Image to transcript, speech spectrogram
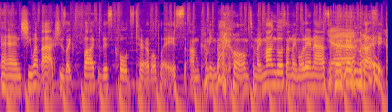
And she went back. She was like, fuck this cold, terrible place. I'm coming back home to my mangos and my morenas. Yeah. and like,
